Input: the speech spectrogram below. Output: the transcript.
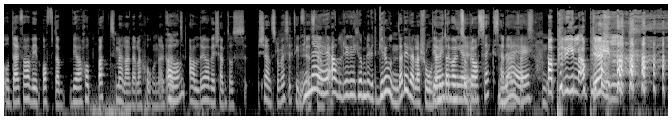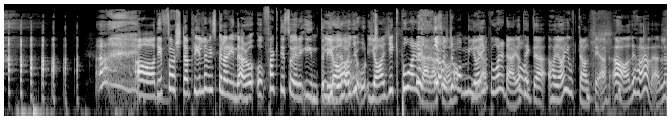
Och därför har vi ofta, vi har hoppat mellan relationer för Ja. att aldrig har vi känt oss känslomässigt tillfredsställda. Nej, aldrig liksom blivit grundade i relationen. det har inte varit mer- så bra sex heller. Nej. Att, April, april! Ja, det är första april när vi spelar in det här och, och faktiskt så är det inte det vi har gjort. Jag gick på det där alltså. jag med. Jag gick på det där. Jag Ja. tänkte, har jag gjort allt det? Ja, det har jag väl.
